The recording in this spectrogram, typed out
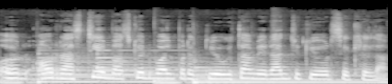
और और राष्ट्रीय बास्केटबॉल प्रतियोगिता में राज्य की ओर से खेला।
